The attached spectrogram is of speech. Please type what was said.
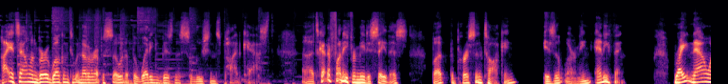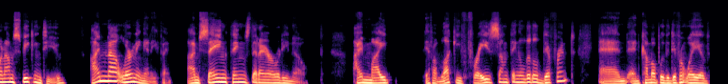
Hi, it's Alan Berg. Welcome to another episode of the Wedding Business Solutions Podcast. Uh, it's kind of funny for me to say this, but the person talking isn't learning anything. Right now, when I'm speaking to you, I'm not learning anything. I'm saying things that I already know. I might, if I'm lucky, phrase something a little different and and come up with a different way of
